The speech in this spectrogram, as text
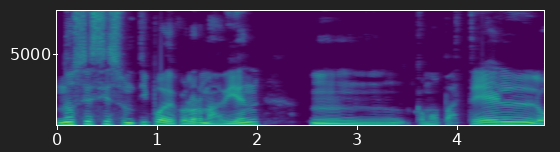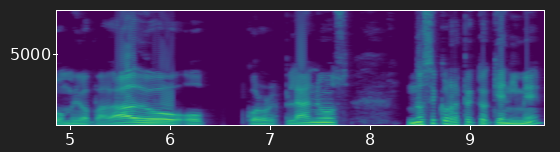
No sé si es un tipo de color más bien mmm, como pastel o medio apagado o colores planos. No sé con respecto a qué anime,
